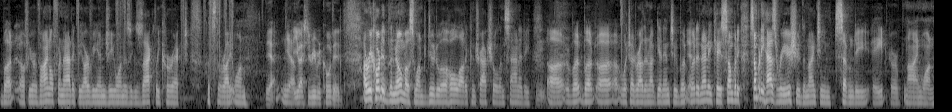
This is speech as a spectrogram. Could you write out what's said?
But if you're a vinyl fanatic, the RVNG one is exactly correct. That's the right one. Yeah. Yeah. You actually re-recorded. I recorded the Nommos one due to a whole lot of contractual insanity, uh, but but uh, which I'd rather not get into. But Yeah. but in any case, somebody somebody has reissued the 1978 or 9 one.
